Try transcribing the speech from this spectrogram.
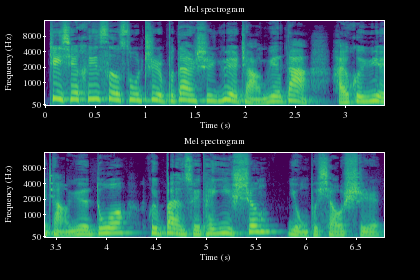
这些黑色素痣不但是越长越大，还会越长越多，会伴随她一生，永不消失。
